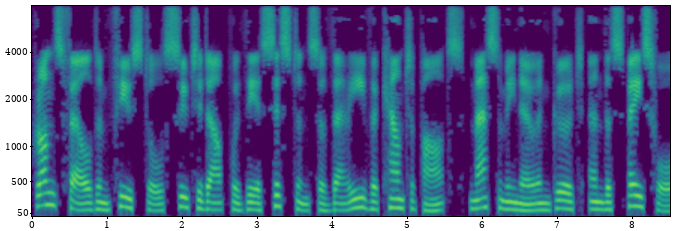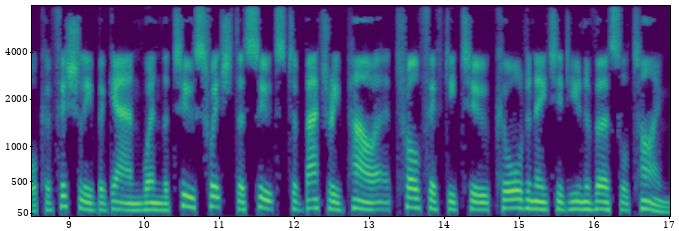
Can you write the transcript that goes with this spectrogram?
Grunsfeld and Feustel suited up with the assistance of their EVA counterparts, Massimino and Good, and the spacewalk officially began when the two switched their suits to battery power at 1252 Coordinated Universal Time.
